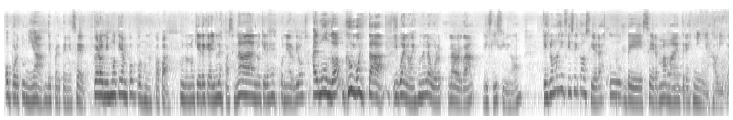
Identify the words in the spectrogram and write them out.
oportunidad de pertenecer, pero al mismo tiempo, pues uno es papá, uno no quiere que a ellos les pase nada, no quieres exponerlos al mundo como está. Y bueno, es una labor, la verdad, difícil, ¿no? ¿Qué es lo más difícil consideras tú de ser mamá de tres niñas ahorita?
